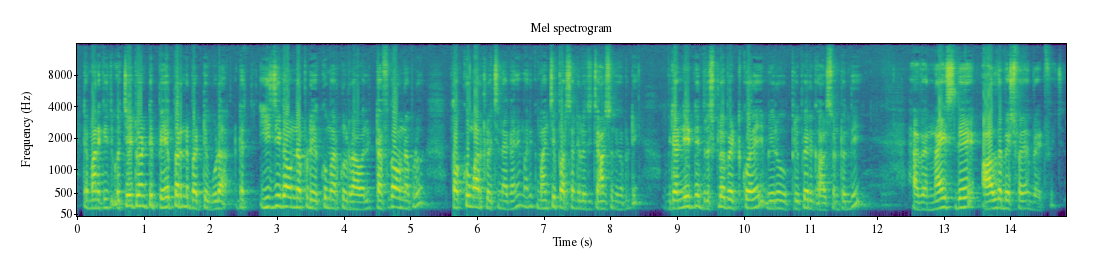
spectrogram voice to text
అంటే మనకి వచ్చేటువంటి పేపర్ని బట్టి కూడా అంటే ఈజీగా ఉన్నప్పుడు ఎక్కువ మార్కులు రావాలి టఫ్గా ఉన్నప్పుడు తక్కువ మార్కులు వచ్చినా కానీ మనకి మంచి పర్సంటేజ్ వచ్చే ఛాన్స్ ఉంది కాబట్టి వీటన్నిటిని దృష్టిలో పెట్టుకొని మీరు ప్రిపేర్ కావాల్సి ఉంటుంది. Have a nice day all the best for a bright future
